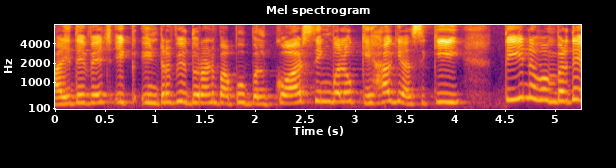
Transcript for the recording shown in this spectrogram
ਹਾਲ ਹੀ ਦੇ ਵਿੱਚ ਇੱਕ ਇੰਟਰਵਿਊ ਦੌਰਾਨ ਬਾਪੂ ਬਲਕੌਰ ਸਿੰਘ ਵੱਲੋਂ ਕਿਹਾ ਗਿਆ ਸੀ ਕਿ 30 ਨਵੰਬਰ ਦੇ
